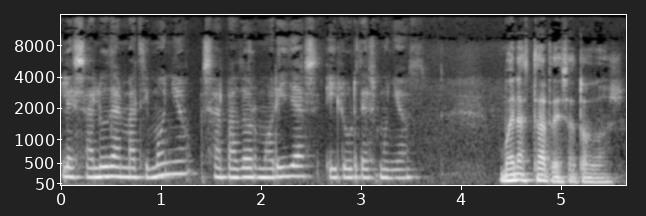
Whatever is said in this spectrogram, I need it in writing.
Les saluda el matrimonio Salvador Morillas y Lourdes Muñoz. Buenas tardes a todos.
